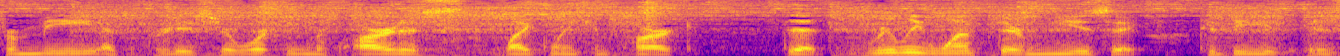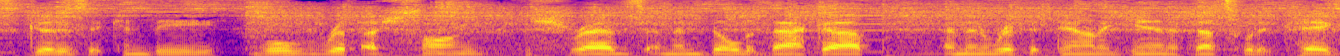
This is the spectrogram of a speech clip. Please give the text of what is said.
For me, as a producer, working with artists like Linkin Park that really want their music to be as good as it can be, we'll rip a song to shreds and then build it back up and then rip it down again if that's what it takes.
